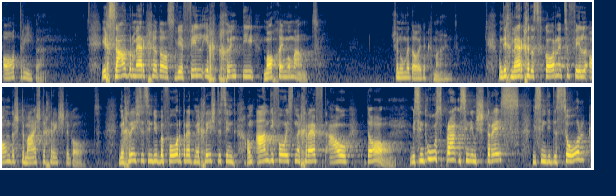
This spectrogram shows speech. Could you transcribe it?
antreiben. Ich selber merke ja das, wie viel ich könnte machen im Moment schon nur hier in der Gemeinde. Und ich merke, dass es gar nicht so viel anders den meisten Christen geht. Wir Christen sind überfordert, wir Christen sind am Ende von unseren Kräften auch da. Wir sind ausbrennt, wir sind im Stress, wir sind in der Sorge.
